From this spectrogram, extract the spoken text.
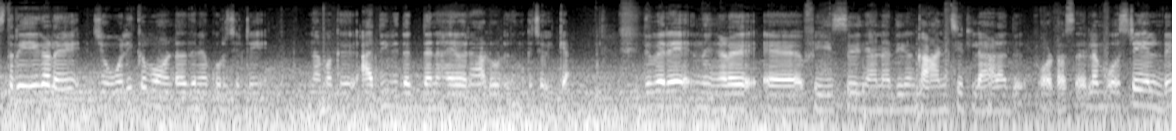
സ്ത്രീകൾ ജോലിക്ക് പോകേണ്ടതിനെ കുറിച്ചിട്ട് നമുക്ക് അതിവിദഗ്ധനായ ഒരാളോട് നമുക്ക് ചോദിക്കാം. ഇതുവരെ നിങ്ങൾ ഫേസ് ഞാൻ അധികം കാണിച്ചിട്ടില്ല ആളത്. ഫോട്ടോസ് എല്ലാം പോസ്റ്റ് ചെയ്യലുണ്ട്.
